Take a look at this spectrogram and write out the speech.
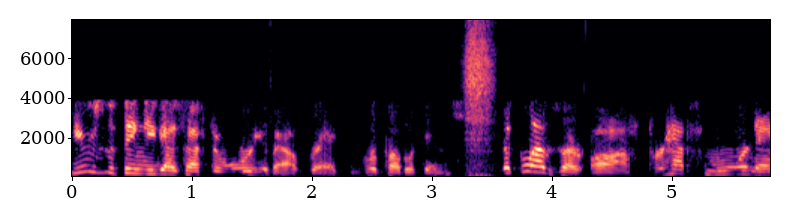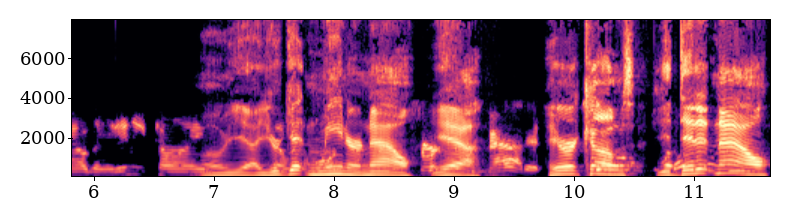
Here's the thing you guys have to worry about, Greg, Republicans. The gloves are off, perhaps more now than at any time. Oh yeah, you're getting meaner now. Yeah, here it comes. So, You did it now.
